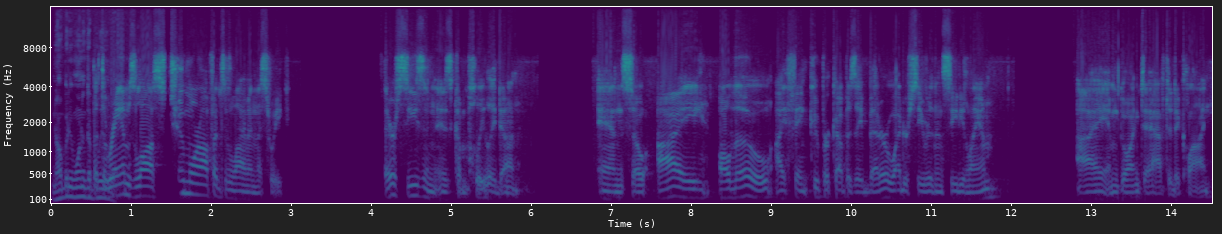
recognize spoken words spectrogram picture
Nobody wanted to But the believe. it. Rams lost two more offensive linemen this week. Their season is completely done. And so I, although I think Cooper Kupp is a better wide receiver than CeeDee Lamb, I am going to have to decline.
